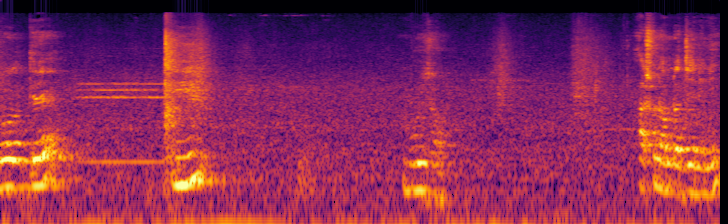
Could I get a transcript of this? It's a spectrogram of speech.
বলতে কি বুঝো। আসুন আমরা জেনে নিই।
